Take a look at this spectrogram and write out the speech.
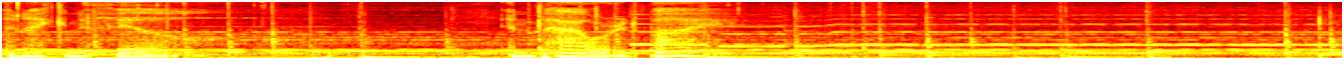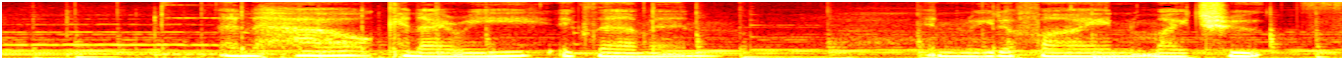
And I can feel empowered by. And how can I re examine and redefine my truths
